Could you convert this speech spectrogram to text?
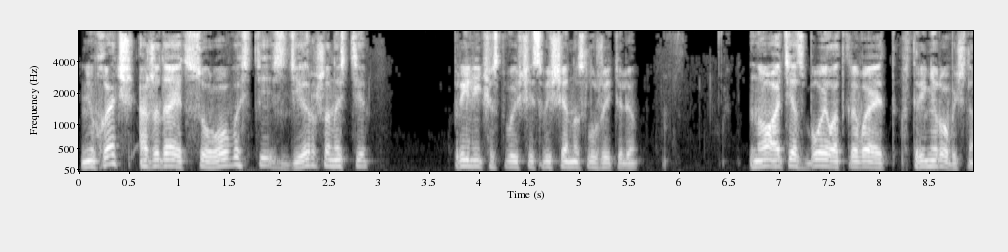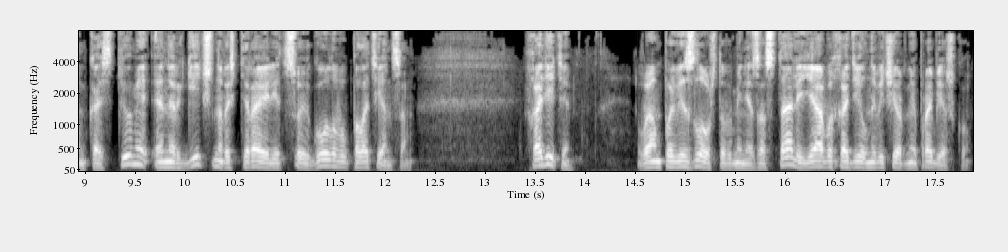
Нюхач ожидает суровости, сдержанности, приличествующей священнослужителю. Но отец Бойл открывает в тренировочном костюме, энергично растирая лицо и голову полотенцем. «Входите. Вам повезло, что вы меня застали. Я выходил на вечернюю пробежку.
